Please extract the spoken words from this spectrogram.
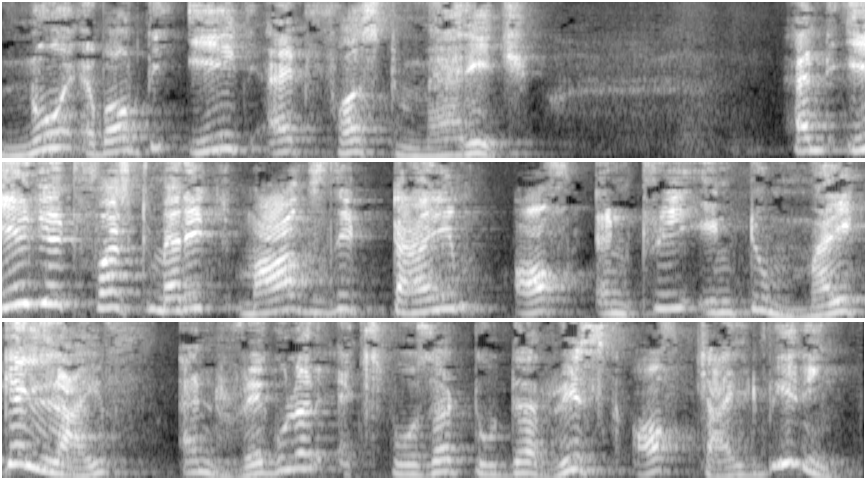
know about the age at first marriage. And age at first marriage marks the time of entry into marital life and regular exposure to the risk of childbearing.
